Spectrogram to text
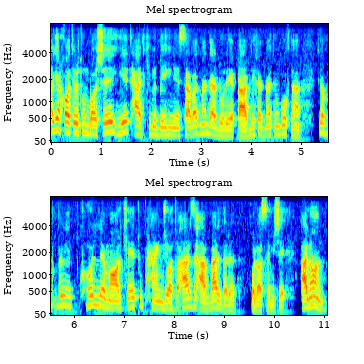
اگر خاطرتون باشه یه ترکیب بهینه سبد من در دوره قبلی خدمتتون گفتم. که ببینید کل مارکت تو 50 تا ارز اول داره خلاصه میشه. الان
